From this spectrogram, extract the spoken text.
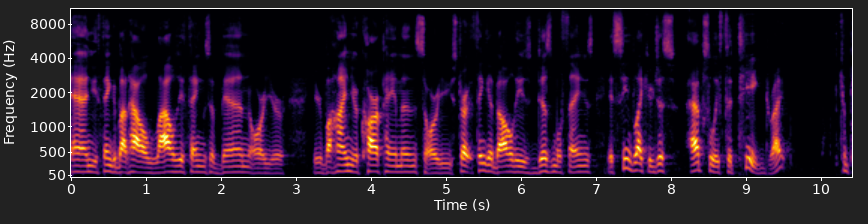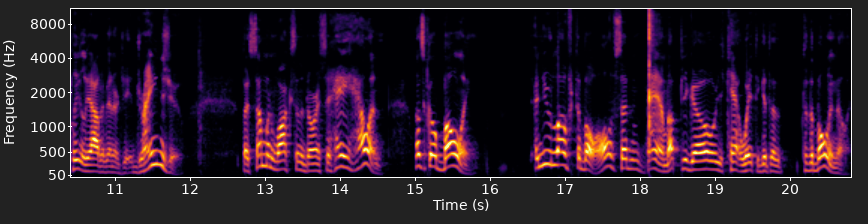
and you think about how lousy things have been or you're, you're behind your car payments or you start thinking about all these dismal things, it seems like you're just absolutely fatigued, right? Completely out of energy. It drains you. But someone walks in the door and says, hey, Helen, let's go bowling. And you love to bowl. All of a sudden, bam, up you go. You can't wait to get to the, to the bowling alley.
